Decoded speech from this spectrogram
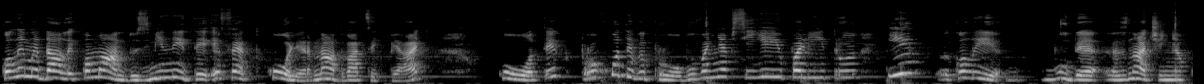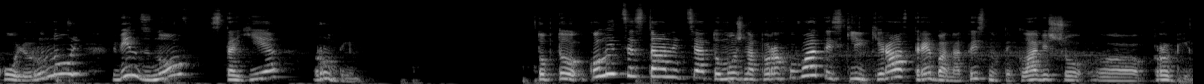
коли ми дали команду змінити ефект колір на 25, котик проходить випробування всією палітрою, і коли буде значення кольору 0, він знов стає рудим. Тобто, коли це станеться, то можна порахувати, скільки раз треба натиснути клавішу е, пробіл.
